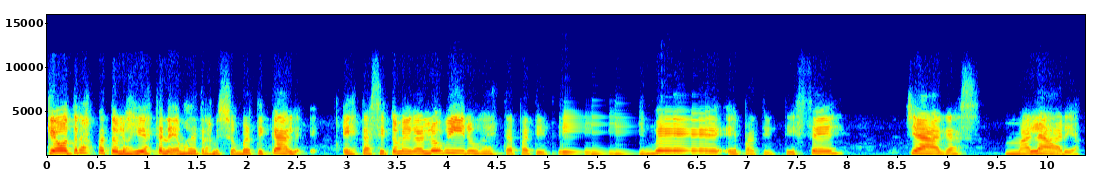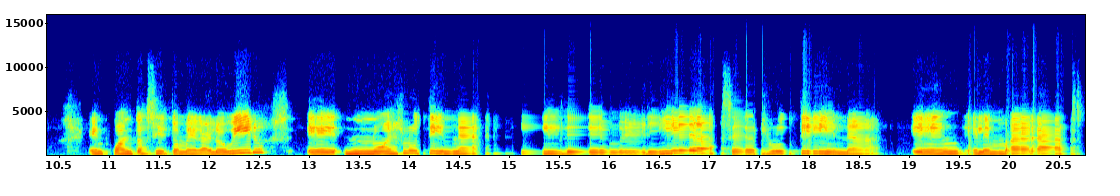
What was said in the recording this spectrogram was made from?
¿Qué otras patologías tenemos de transmisión vertical? Está citomegalovirus, esta hepatitis B, hepatitis C, llagas, malaria. En cuanto a citomegalovirus, eh, no es rutina y debería ser rutina en el embarazo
